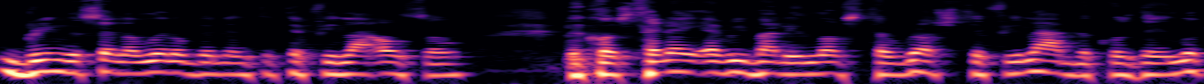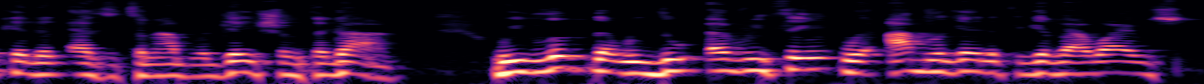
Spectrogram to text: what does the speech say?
bring this in a little bit into tefillah also, because today everybody loves to rush tefillah because they look at it as it's an obligation to God. We look that we do everything. We're obligated to give our wives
